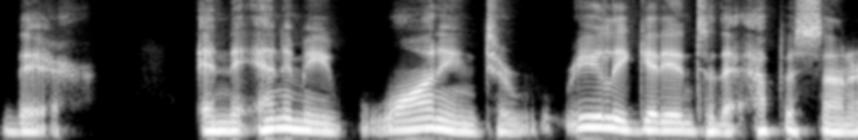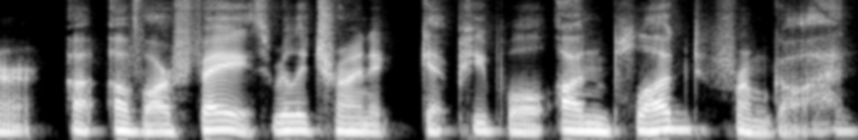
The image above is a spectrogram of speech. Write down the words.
there and the enemy wanting to really get into the epicenter uh, of our faith, really trying to get people unplugged from God,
